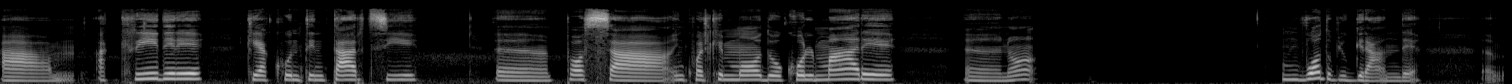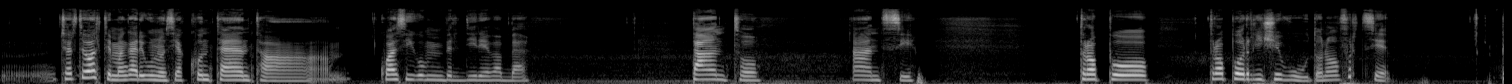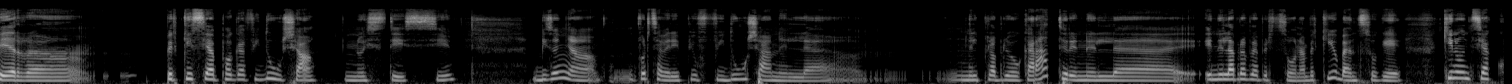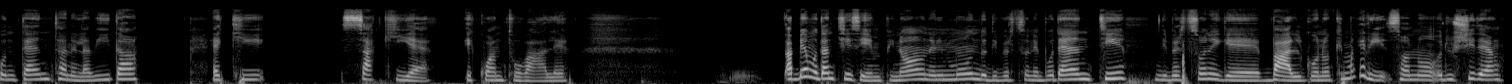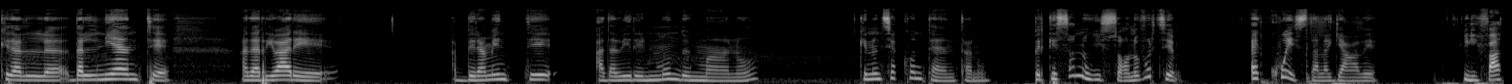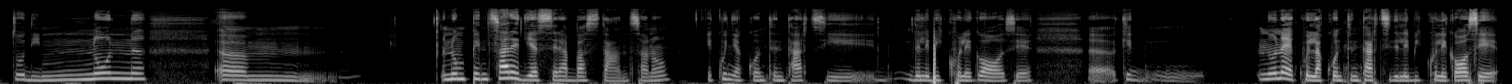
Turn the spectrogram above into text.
a, a credere che accontentarsi eh, possa in qualche modo colmare eh, no? un vuoto più grande. Eh, certe volte magari uno si accontenta quasi come per dire vabbè, tanto, anzi, troppo, troppo ricevuto, no? Forse per, perché si ha poca fiducia noi stessi, bisogna forse avere più fiducia nel, nel proprio carattere nel, e nella propria persona, perché io penso che chi non si accontenta nella vita è chi sa chi è e quanto vale. Abbiamo tanti esempi no? nel mondo di persone potenti, di persone che valgono, che magari sono riuscite anche dal, dal niente ad arrivare a veramente ad avere il mondo in mano, che non si accontentano, perché sanno chi sono. Forse è questa la chiave, il fatto di non, um, non pensare di essere abbastanza, no? E quindi accontentarsi delle piccole cose, uh, che non è quell'accontentarsi delle piccole cose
